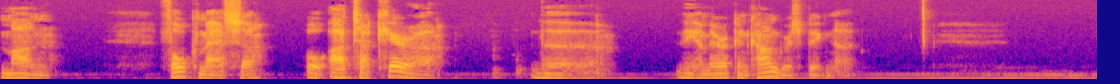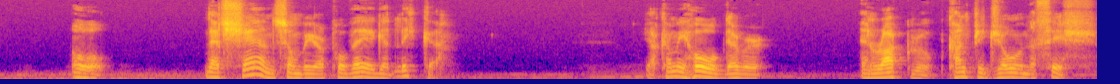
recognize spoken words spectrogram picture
man folkmassa och attackera the, the American Congress-byggnad. Och det känns som vi är på väg att lycka. Jag kommer ihåg det var en rockgrupp, Country Joe and the Fish.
